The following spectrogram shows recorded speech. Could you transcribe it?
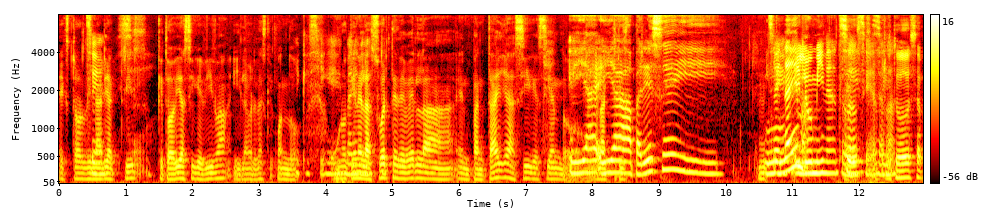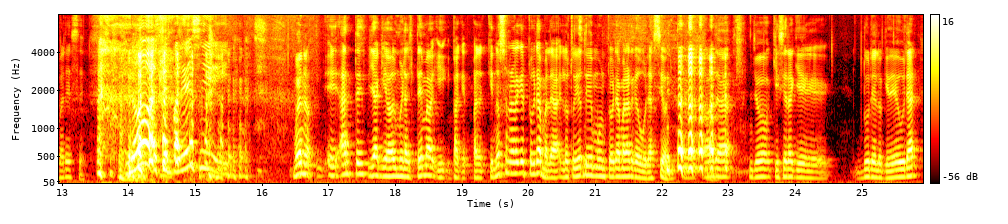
extraordinaria Sí, actriz sí. que todavía sigue viva y la verdad es que cuando que uno tiene la suerte de verla en pantalla sigue siendo Ella, ella aparece y, y no Sí, hay nadie más. ilumina todo, Sí, sí, es sí. Y todo desaparece. No, es que aparece y... Bueno, eh, antes, ya que vamos a ir al tema, y para que, para que no se nos alargue el programa, la- el otro día tuvimos un programa de larga duración. Ahora yo quisiera que dure lo que debe durar.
